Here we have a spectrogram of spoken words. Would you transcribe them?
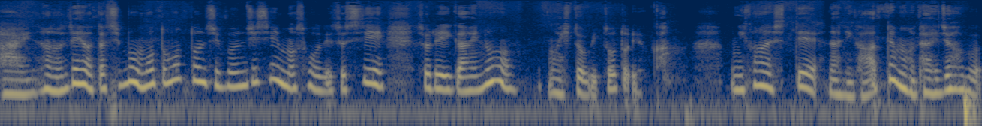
はい、なので私ももっともっと自分自身もそうですしそれ以外の、人々というかに関して何があっても大丈夫。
